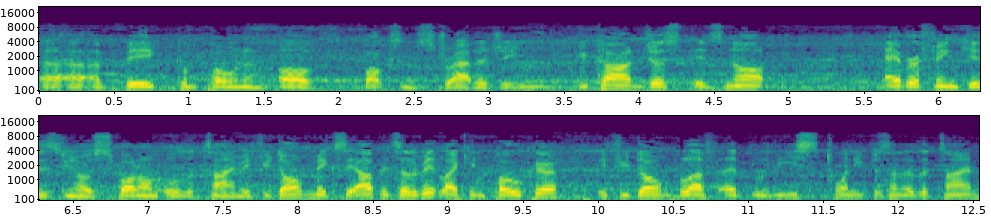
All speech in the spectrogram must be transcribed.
a, a big component of boxing strategy. Mm. You can't just it's not everything is you know spot on all the time. If you don't mix it up, it's a bit like in poker. If you don't bluff at least 20% of the time,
